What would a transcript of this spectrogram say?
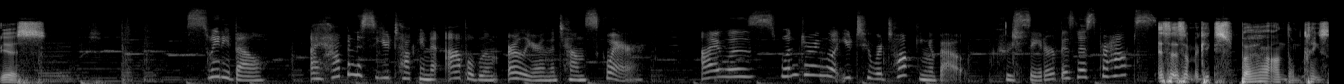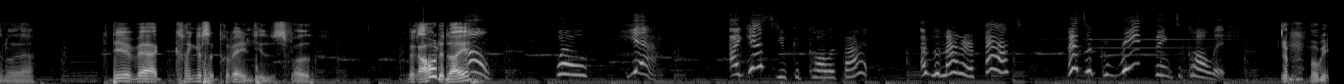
Yes. Sweetie Belle, I happened to see you talking to Apple Bloom earlier in the town square. I was wondering what you two were talking about. Crusader business, perhaps? Altså, altså, man kan ikke spørge andre omkring sådan noget der. Det er hver krænkelse af privatlivets fred. Hvad rager det dig? Oh, well, yeah. I guess you could call it that. As a matter of fact, that's a great thing to call it. Yep, Okay.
